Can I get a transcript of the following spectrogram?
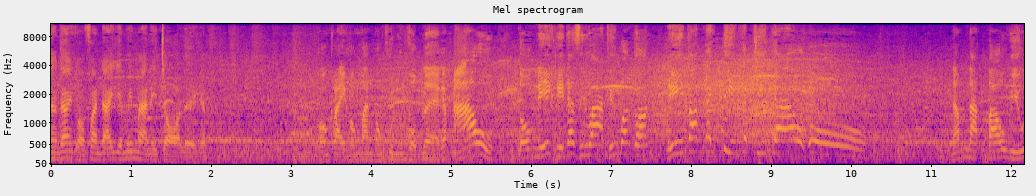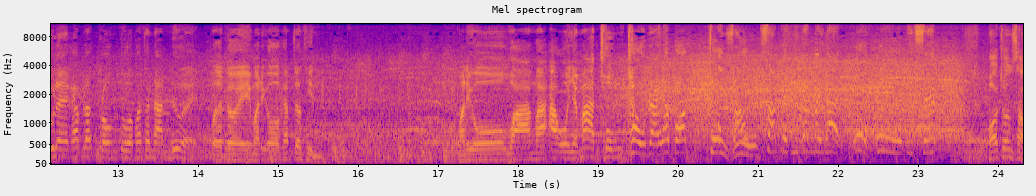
ทางด้านของฟันไดค์ยังไม่มาในจอเลยครับ ของใครของมันของคุณของผมเลยครับ เอาตรงนี้ครีตันซินวาถึงบอลก่อนครีตันได้ตีนกับฉีดยาวโอ้โหน้ำหนักเบาหวิวเลยครับ แล้วตรงตัวพัฒนันด้วย เปิดโดยมาริโอครับเจ้าถิ่น มาริโอวางมาอาโอยาม่าชงเข้าในแล้วบอลชงเสาซัดไปครีตันไม่ได้ โอ้โหติดเซฟพอชนเสา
